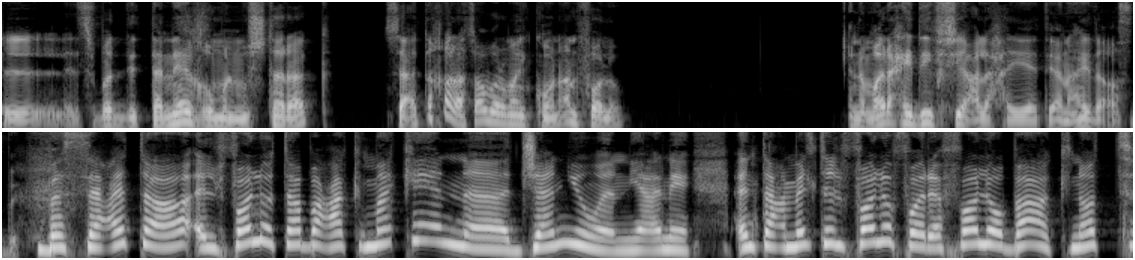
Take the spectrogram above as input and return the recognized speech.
ال شو بدي التناغم المشترك ساعتها خلص عمره ما يكون unfollow إنه ما رح يضيف شيء على حياتي أنا هيدا قصدي. بس ساعتها ال follow تبعك ما كان genuine يعني أنت عملت ال follow for follow back not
